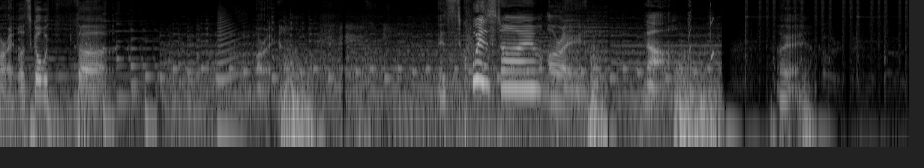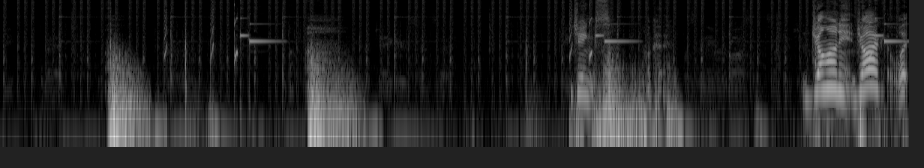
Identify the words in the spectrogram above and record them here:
Alright, let's go with the... Alright. It's quiz time! Alright. Nah. Okay. Jinx. Okay. Johnny, Jock, what?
